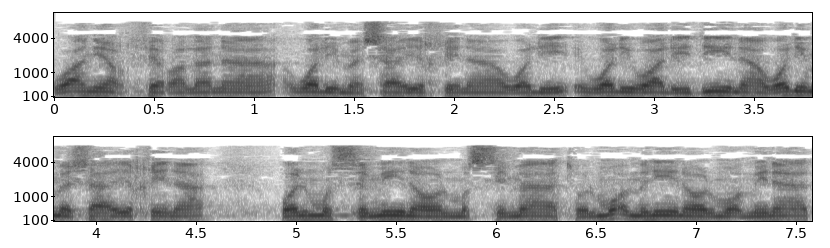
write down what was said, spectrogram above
وأن يغفر لنا ولمشايخنا ولوالدينا ولمشايخنا والمسلمين والمسلمات والمؤمنين والمؤمنات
